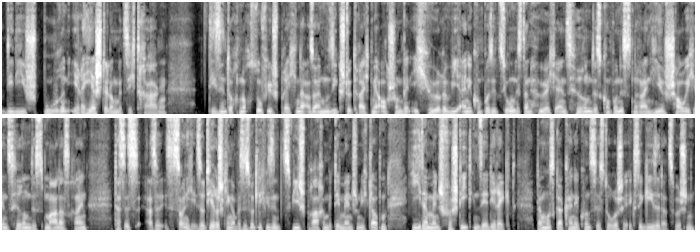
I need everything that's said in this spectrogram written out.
die, die Spuren ihrer Herstellung mit sich tragen die sind doch noch so viel sprechender. Also ein Musikstück reicht mir auch schon. Wenn ich höre, wie eine Komposition ist, dann höre ich ja ins Hirn des Komponisten rein. Hier schaue ich ins Hirn des Malers rein. Das ist, also es soll nicht esoterisch klingen, aber es ist wirklich wie eine Zwiesprache mit dem Menschen. Und ich glaube, jeder Mensch versteht ihn sehr direkt. Da muss gar keine kunsthistorische Exegese dazwischen.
